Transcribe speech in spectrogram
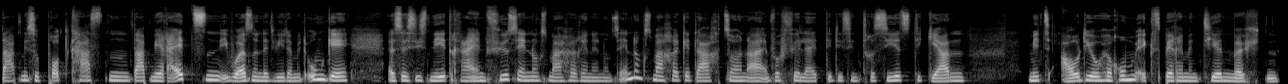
darf mich so podcasten, darf mich reizen, ich weiß noch nicht, wie ich damit umgehe. Also es ist nicht rein für Sendungsmacherinnen und Sendungsmacher gedacht, sondern auch einfach für Leute, die das interessiert, die gern mit Audio herum experimentieren möchten.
